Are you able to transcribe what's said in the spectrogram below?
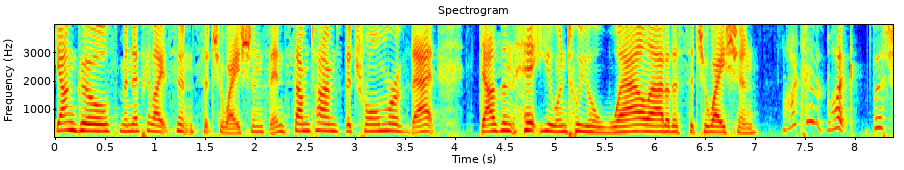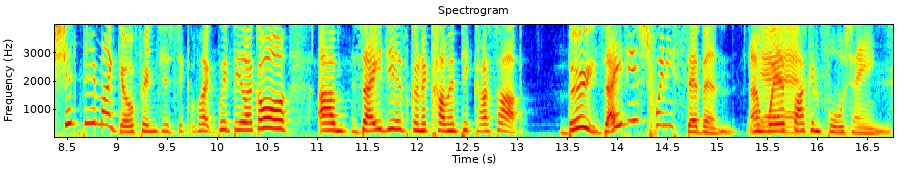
young girls, manipulate certain situations, and sometimes the trauma of that doesn't hit you until you're well out of the situation. I can like the shit me and my girlfriends used to like. We'd be like, "Oh, um, Xavier's going to come and pick us up." Boo! Xavier's twenty seven, and we're fucking fourteen.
